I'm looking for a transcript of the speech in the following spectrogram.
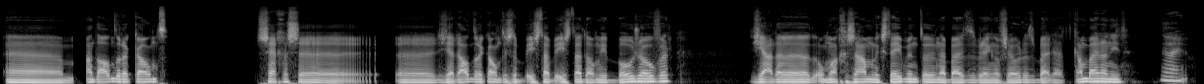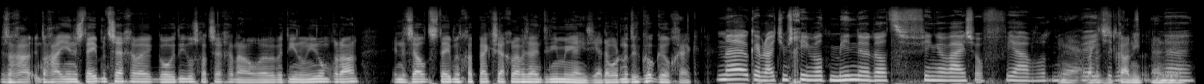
Ehm, aan de andere kant zeggen ze... eh, dus ja, de andere kant is, is, daar, is daar dan weer boos over. Dus ja, de- om een gezamenlijk statement naar buiten te brengen of zo, dat, is bij, dat kan bijna niet. Nee. Dus dan ga, dan ga je in een statement zeggen, eh, Go Ahead Eagles gaat zeggen, nou, we hebben het hier nog niet om gedaan. In hetzelfde statement gaat PEC zeggen, we zijn het er niet mee eens. Ja, dat wordt natuurlijk ook heel gek. Nee, oké, maar had je misschien wat minder dat vingerwijs of ja, wat nu Nee, weet dat je kan niet. Nee, nee. nee.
